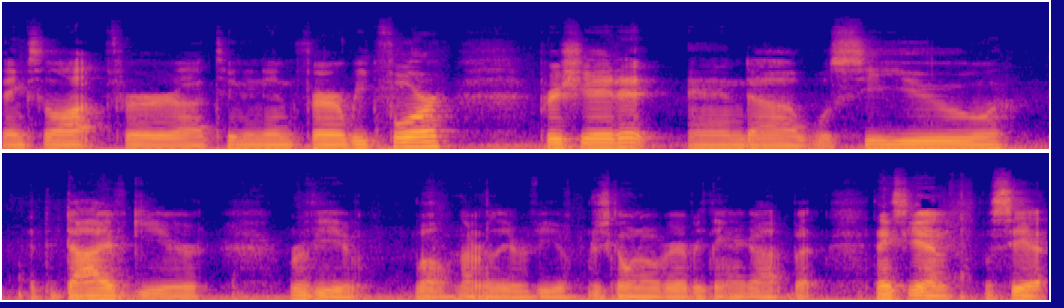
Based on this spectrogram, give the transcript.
Thanks a lot for uh, tuning in for week four. Appreciate it, and uh, we'll see you at the dive gear review. Well, not really a review. I'm just going over everything I got. But thanks again. We'll see you.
